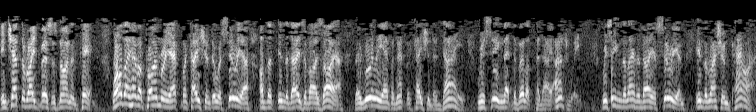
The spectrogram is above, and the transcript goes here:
in chapter 8, verses 9 and 10, while they have a primary application to Assyria of the, in the days of Isaiah, they really have an application today. We're seeing that develop today, aren't we? We're seeing the latter day Assyrian in the Russian power.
